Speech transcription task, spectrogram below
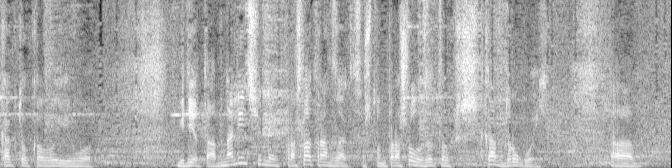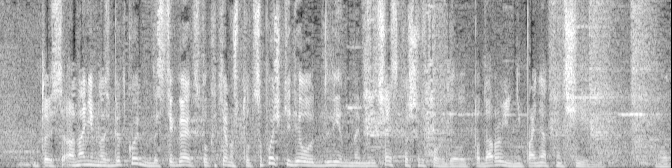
Как только вы его где-то обналичили, прошла транзакция, что он прошел из этого кошелька в другой. А, То есть анонимность биткоина достигается только тем, что цепочки делают длинными, и часть кошельков делают по дороге непонятно чьими. Вот.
